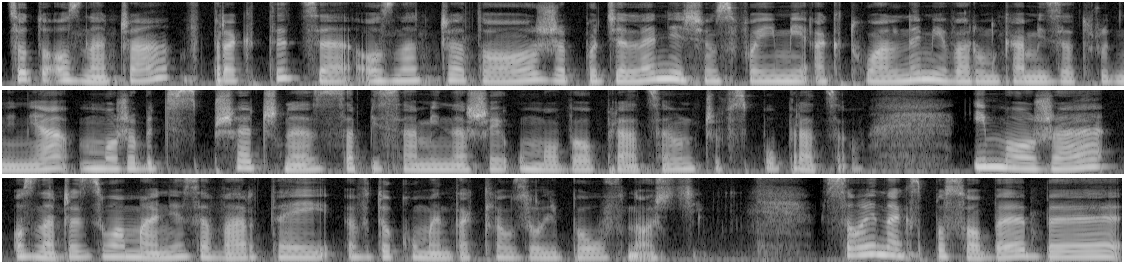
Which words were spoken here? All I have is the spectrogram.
Co to oznacza? W praktyce oznacza to, że podzielenie się swoimi aktualnymi warunkami zatrudnienia może być sprzeczne z zapisami naszej umowy o pracę czy współpracę i może oznaczać złamanie zawartej w dokumentach klauzuli poufności. Są jednak sposoby, by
